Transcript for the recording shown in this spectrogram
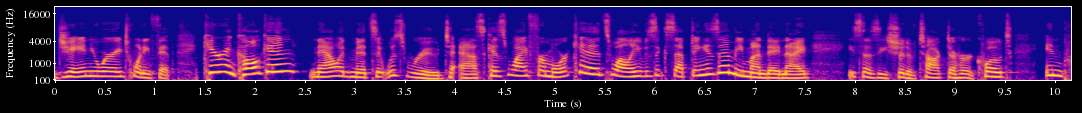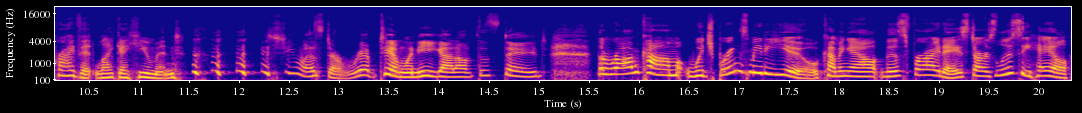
January 25th. Kieran Culkin now admits it was rude to ask his wife for more kids while he was accepting his Emmy Monday night. He says he should have talked to her, quote, in private like a human. she must have ripped him when he got off the stage. The rom com, which brings me to you, coming out this Friday, stars Lucy Hale,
